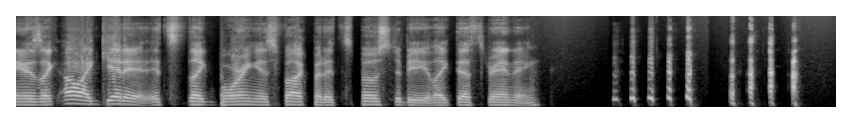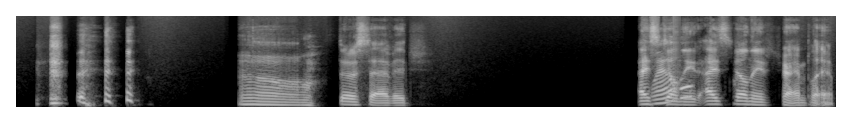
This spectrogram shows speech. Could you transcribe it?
and he was like oh i get it it's like boring as fuck but it's supposed to be like death stranding Oh, so savage i still need i still need to try and play it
